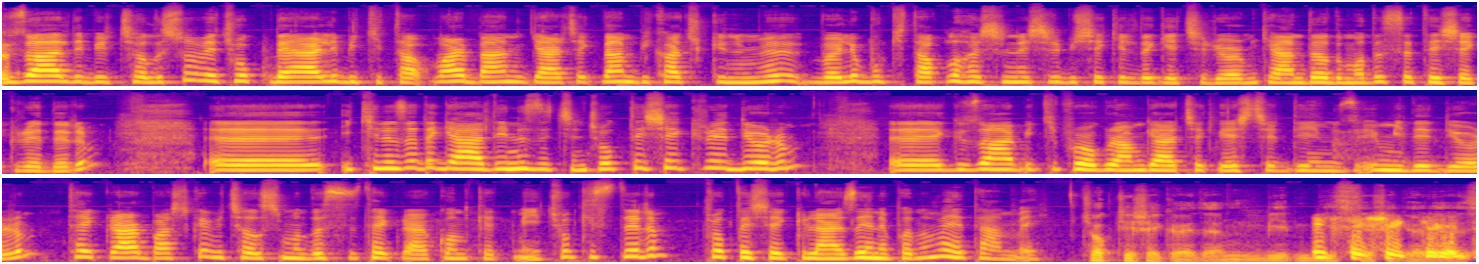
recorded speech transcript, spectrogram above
Güzel de bir çalışma ve çok değerli bir kitap var. Ben gerçekten birkaç günümü böyle bu kitapla haşır neşir bir şekilde geçiriyorum. Kendi adıma da size teşekkür ederim. Ee, ikinize de geldiğiniz için çok teşekkür ediyorum. Ee, güzel bir iki program gerçekleştirdiğimizi ümit ediyorum. Tekrar başka bir çalışmada sizi tekrar konuk etmeyi çok isterim. Çok teşekkürler Zeynep Hanım ve Ethem Bey. Çok teşekkür ederim. Bi- Biz teşekkür ederiz.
